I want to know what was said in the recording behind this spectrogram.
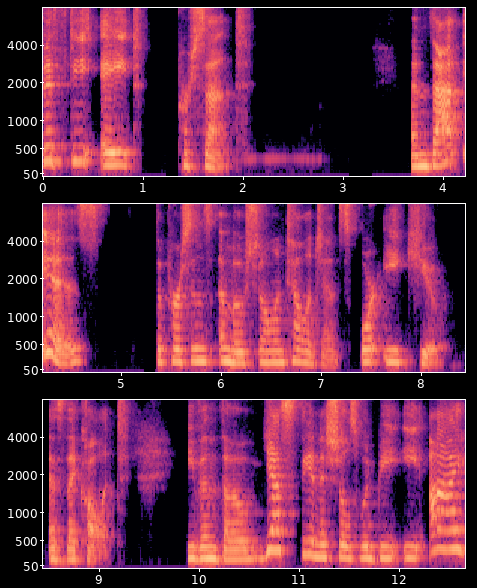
58%. And that is the person's emotional intelligence, or EQ, as they call it. Even though, yes, the initials would be EI,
